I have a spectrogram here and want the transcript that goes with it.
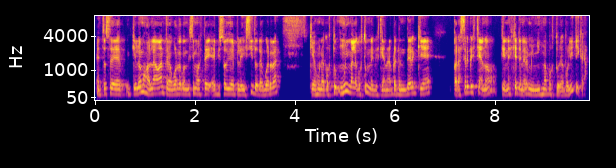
Entonces, que lo hemos hablado antes, me acuerdo cuando hicimos este episodio de plebiscito, ¿te acuerdas? Que es una muy mala costumbre cristiana, pretender que para ser cristiano tienes que tener mi misma postura política.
